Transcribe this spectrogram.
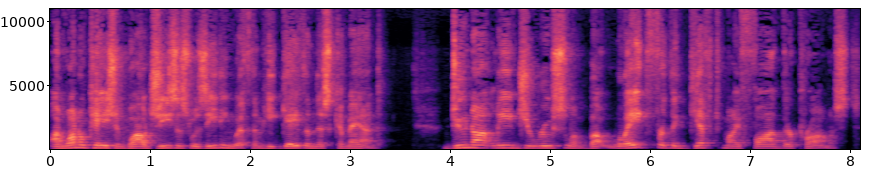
On one occasion, while Jesus was eating with them, he gave them this command Do not leave Jerusalem, but wait for the gift my Father promised,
